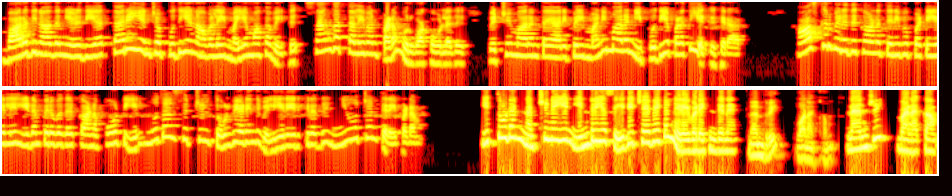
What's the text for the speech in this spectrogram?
பாரதிநாதன் எழுதிய தரி என்ற புதிய நாவலை மையமாக வைத்து சங்க தலைவன் படம் உருவாக்க உள்ளது வெற்றிமாறன் தயாரிப்பில் மணிமாறன் இப்புதிய படத்தை இயக்குகிறார். ஆஸ்கர் விருதுக்கான தெரிவு பட்டியலில் இடம்பெறுவதற்கான போட்டியில் முதல் சுற்றில் தோல்வியடைந்து வெளியேறியிருக்கிறது நியூட்டன் திரைப்படம். இத்துடன் நச்சினையின் இன்றைய செய்தி சேவைகள் நிறைவடைகின்றன. நன்றி வணக்கம். நன்றி வணக்கம்.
